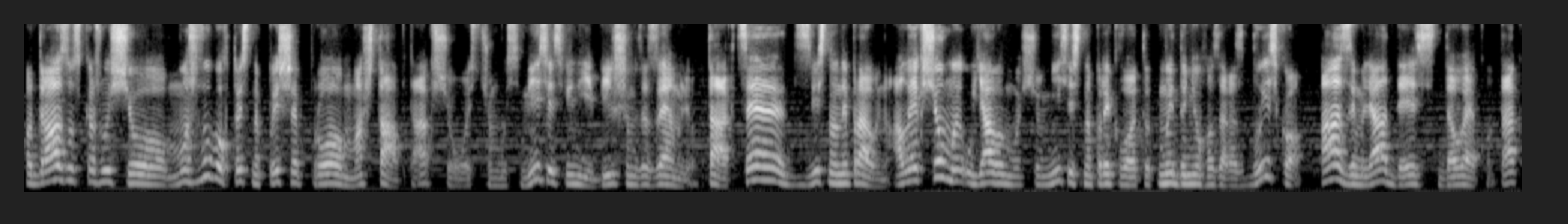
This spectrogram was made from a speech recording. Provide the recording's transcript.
Одразу скажу, що можливо хтось напише про масштаб, так що ось чомусь місяць він є більшим за землю. Так, це звісно неправильно. Але якщо ми уявимо, що місяць, наприклад, от ми до нього зараз близько, а земля десь далеко, так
